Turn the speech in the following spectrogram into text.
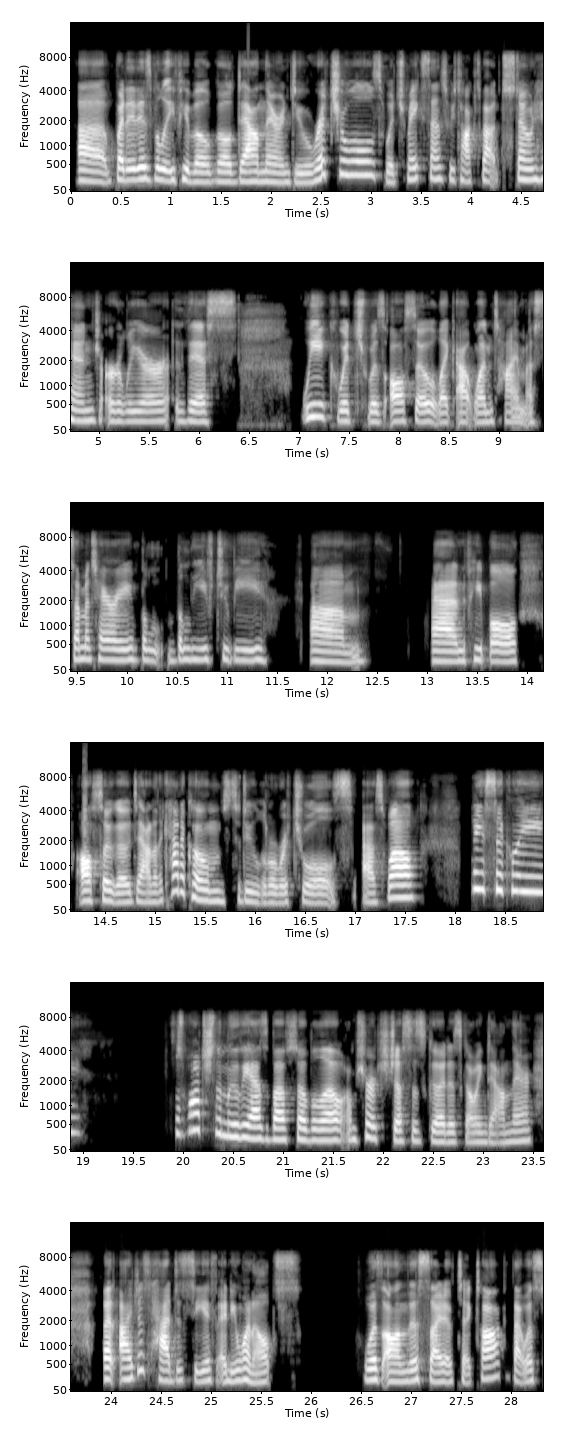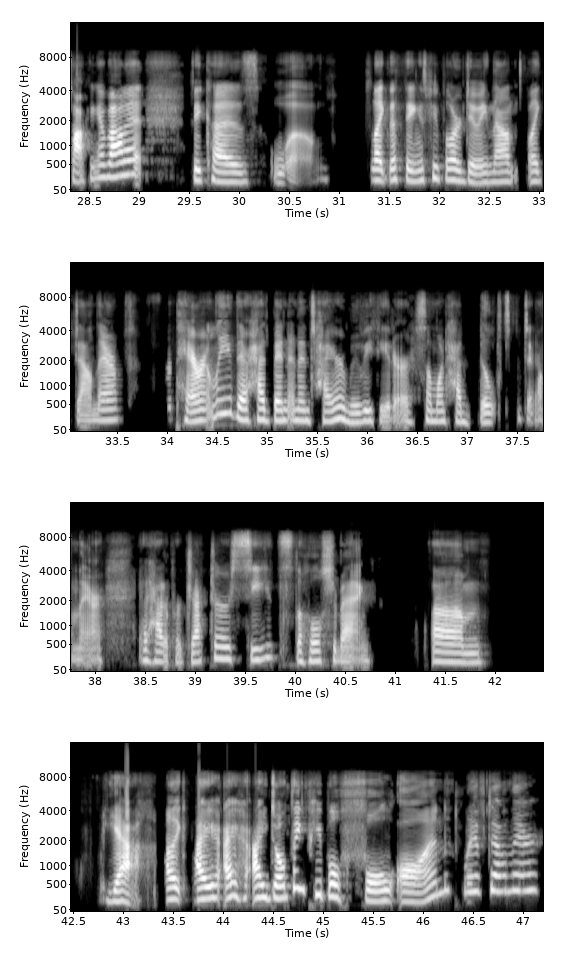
Uh, but it is believed people go down there and do rituals, which makes sense. We talked about Stonehenge earlier this week, which was also like at one time a cemetery be- believed to be. Um, and people also go down to the catacombs to do little rituals as well. Basically, just watch the movie As Above, So Below. I'm sure it's just as good as going down there. But I just had to see if anyone else was on this side of TikTok that was talking about it because whoa. Like the things people are doing down like down there. Apparently there had been an entire movie theater someone had built down there. It had a projector, seats, the whole shebang. Um yeah, like I, I I don't think people full on live down there,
